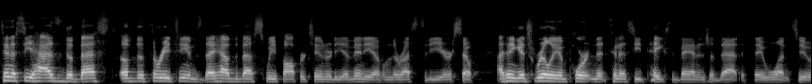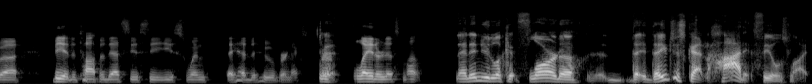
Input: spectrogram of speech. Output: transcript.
Tennessee has the best of the three teams. They have the best sweep opportunity of any of them the rest of the year. So I think it's really important that Tennessee takes advantage of that if they want to uh, be at the top of the SEC East when they head to Hoover next right. later this month. And then you look at Florida; they, they've just gotten hot. It feels like.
